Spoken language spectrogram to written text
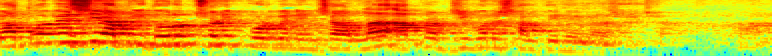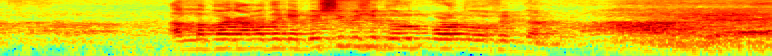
যত বেশি আপনি দরুদ শরীফ পড়বেন ইনশাআল্লাহ, আপনার জীবনে শান্তি নেমে আসবে। আল্লাহ পাক আমাদেরকে বেশি বেশি দরুদ পড়াতে তৌফিক দান করুন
